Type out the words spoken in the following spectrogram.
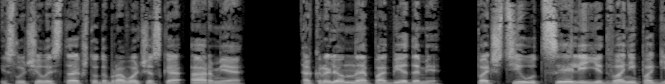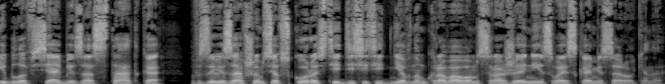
И случилось так, что добровольческая армия, окрыленная победами, почти у цели едва не погибла вся без остатка в завязавшемся в скорости десятидневном кровавом сражении с войсками Сорокина.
